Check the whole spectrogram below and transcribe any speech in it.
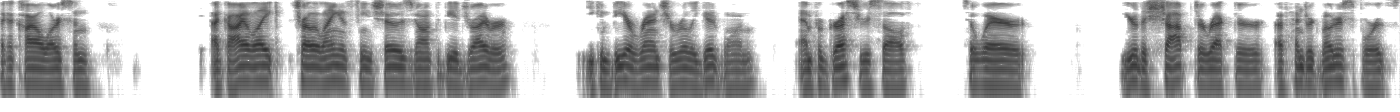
like a kyle larson a guy like Charlie Langenstein shows you don't have to be a driver. You can be a wrench, a really good one, and progress yourself to where you're the shop director of Hendrick Motorsports,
